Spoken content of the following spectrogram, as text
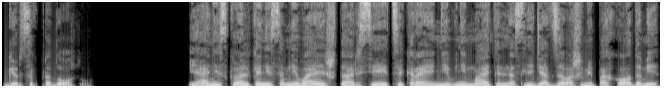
герцог продолжил. «Я нисколько не сомневаюсь, что арсейцы крайне внимательно следят за вашими походами,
